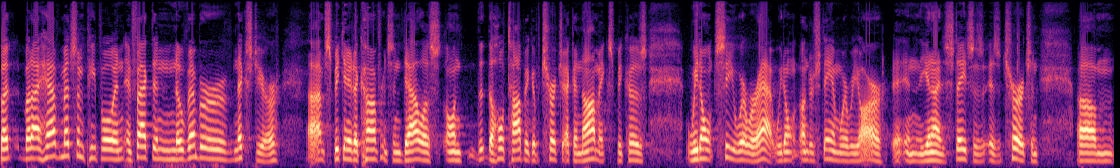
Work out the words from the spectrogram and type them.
but, but I have met some people, and in fact, in November of next year, I'm speaking at a conference in Dallas on the, the whole topic of church economics because we don't see where we're at. We don't understand where we are in the United States as, as a church. And, um,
